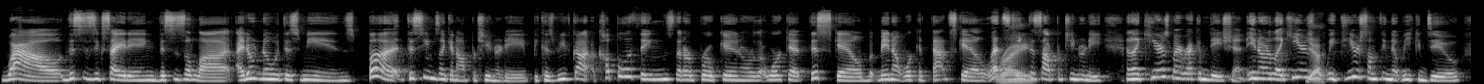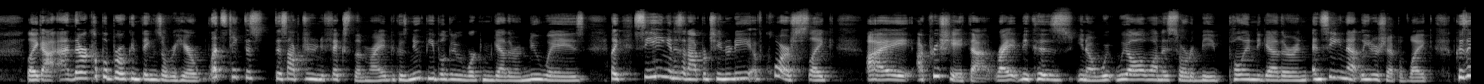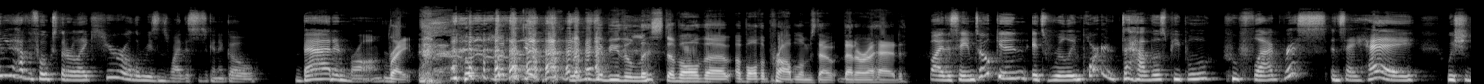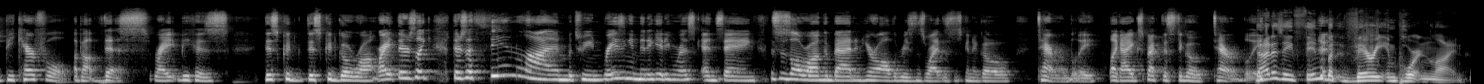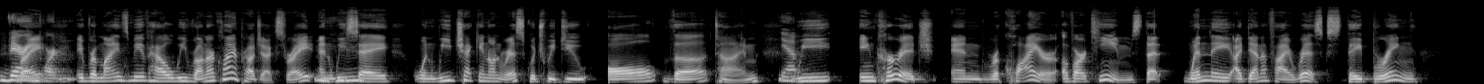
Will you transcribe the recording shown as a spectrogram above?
wow, this is exciting. This is a lot. I don't know what this means, but this seems like an opportunity because we've got a couple of things that are broken or that work at this scale, but may not work at that scale. Let's Right. take this opportunity. And like, here's my recommendation. You know, like, here's Yeah. what we, here's something that we could do. Like, I, I- there are a couple broken things over here. Let's take this, this opportunity to fix them, right? Because new people are going to be working together in new ways. Like, seeing it as an opportunity, of course, like, I appreciate that, right? Because, you know, we, we all want to sort of be pulling together and, and seeing that leadership of like, because then you have the folks that are like, here are all the reasons why this is going to go bad and wrong. Right. let, me give, let me give you the list of all the of all the problems that that are ahead. By the same token, it's really important to have those people who flag risks and say, hey, we should be careful about this, right? Because this could this could go wrong, right? There's like there's a thin line between raising and mitigating risk and saying this is all wrong and bad, and here are all the reasons why this is going to go terribly. Like I expect this to go terribly. That is a thin but very important line. Very right? important. It reminds me of how we run our client projects, right? And Mm-hmm. we say when we check in on risk, which we do all the time, Yep. we encourage and require of our teams that when they identify risks, they bring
